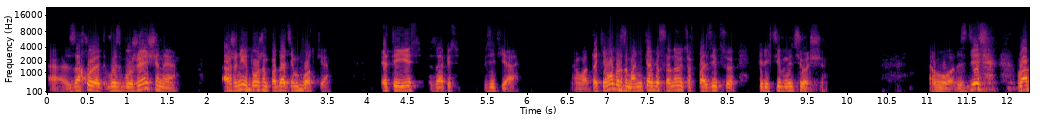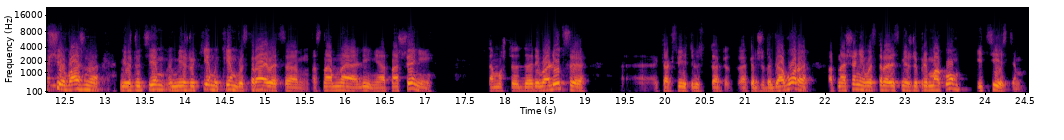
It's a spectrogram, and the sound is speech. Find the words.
э, заходят в избу женщины, а жених должен подать им водки. Это и есть запись в зятья. Вот. Таким образом, они как бы становятся в позицию коллективной тещи. Вот. Здесь вообще важно между, тем, между кем и кем выстраивается основная линия отношений, потому что до революции, э, как свидетельствует, опять же, договора, отношения выстраивались между примаком и тестем,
